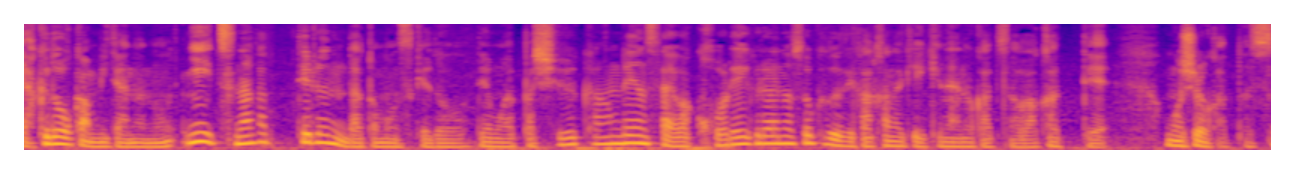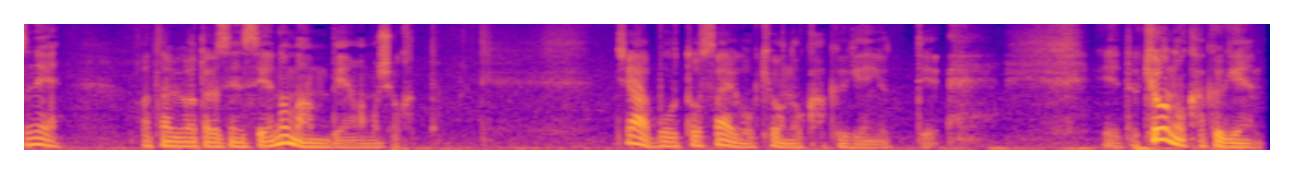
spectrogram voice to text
躍動感みたいなのに繋がってるんだと思うんですけど、でもやっぱ週刊連載はこれぐらいの速度で書かなきゃいけないのかってのは分かって面白かったですね。渡辺渡先生のまんべんは面白かった。じゃあ冒頭最後今日の格言言って。えっ、ー、と、今日の格言。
